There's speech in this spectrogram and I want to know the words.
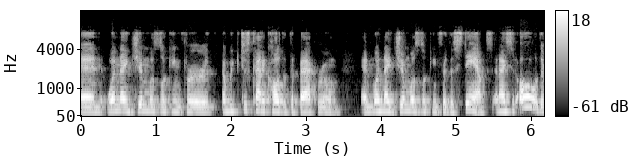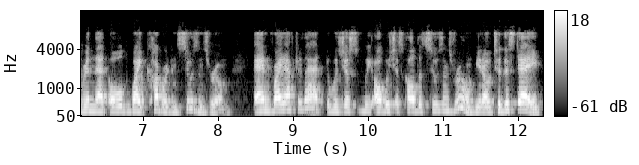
And one night Jim was looking for and we just kind of called it the back room and one night Jim was looking for the stamps, and I said, "Oh, they're in that old white cupboard in Susan's room." And right after that, it was just we always just called it Susan's room. You know, to this day,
